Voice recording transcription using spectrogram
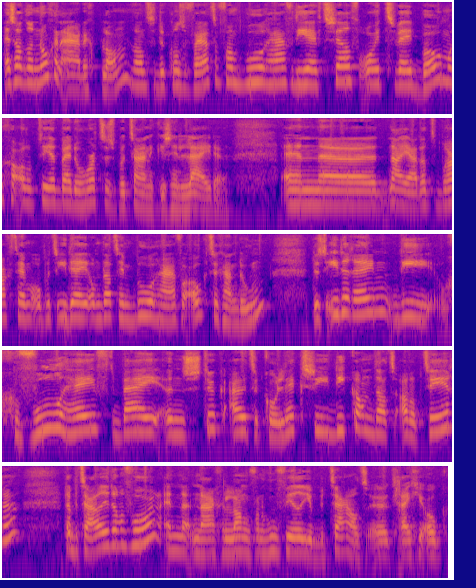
En ze hadden nog een aardig plan, want de conservator van Boerhaven... die heeft zelf ooit twee bomen geadopteerd bij de Hortus Botanicus in Leiden. En uh, nou ja, dat bracht hem op het idee om dat in Boerhaven ook te gaan doen. Dus iedereen die gevoel heeft bij een stuk uit de collectie, die kan dat adopteren. Daar betaal je dan voor. En na, gelang van hoeveel je betaalt, uh, krijg je ook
